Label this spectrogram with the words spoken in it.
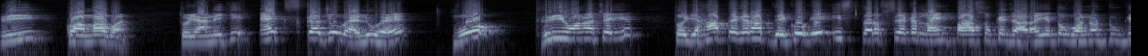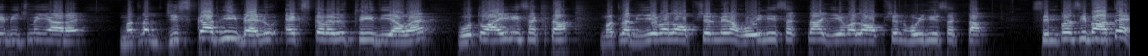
three comma one तो यानी कि एक्स का जो वैल्यू है, वो थ्री होना चाहिए। तो यहाँ पे अगर आप देखोगे, इस तरफ़ से अगर लाइन पास होकर जा रहा है तो वन और टू के बीच में ही आ रहा है। मतलब जिसका भी वैल्यू एक्स का वैल्यू थ्री दिया हुआ है, वो तो आ ही नहीं सकता। मतलब ये वाला ऑप्शन मेरा हो ही नहीं सकता, ये वाला ऑप्शन हो ही नहीं सकता। सिंपल सी बात है।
